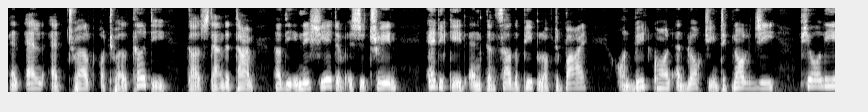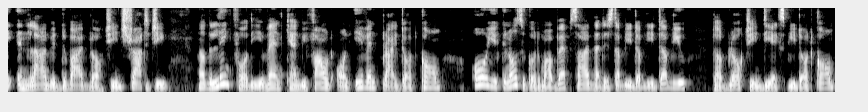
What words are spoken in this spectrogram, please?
and end at 12 or 12:30 Gulf Standard Time. Now the initiative is to train, educate and consult the people of Dubai on Bitcoin and blockchain technology purely in line with Dubai blockchain strategy. Now, the link for the event can be found on eventbrite.com, or you can also go to my website that is www.blockchaindxb.com.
